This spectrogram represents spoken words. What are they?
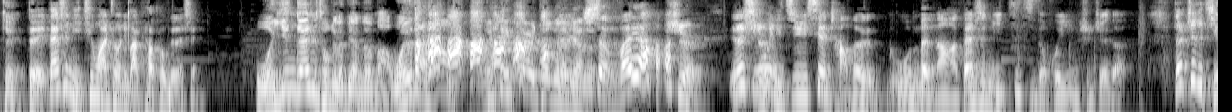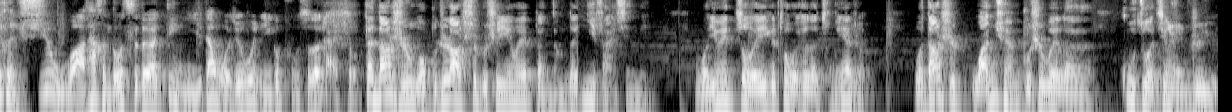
对对。但是你听完之后，你把票投给了谁？我应该是投给了辩论吧，我有点忘了，我应该是投给了辩论。什么呀？是，那是因为你基于现场的文本啊，但是你自己的回应是觉得，但这个题很虚无啊，它很多词都要定义。但我就问你一个朴素的感受。但当时我不知道是不是因为本能的逆反心理，我因为作为一个脱口秀的从业者，我当时完全不是为了故作惊人之语。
